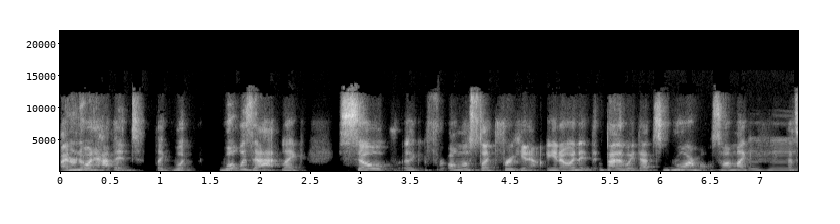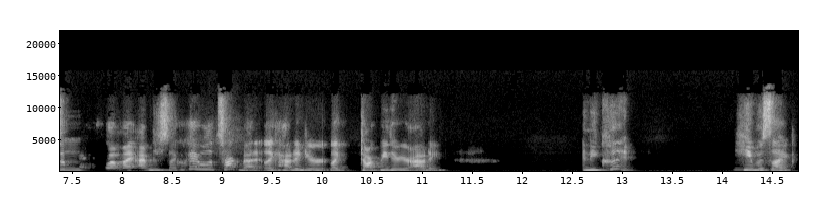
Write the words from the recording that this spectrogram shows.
i don't know what happened like what what was that? Like so like almost like freaking out you know? And it, by the way that's normal. So i'm like mm-hmm. that's okay. So I'm, like, I'm just like okay well let's talk about it. Like how did your like talk me through your outing? And he couldn't. He was like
